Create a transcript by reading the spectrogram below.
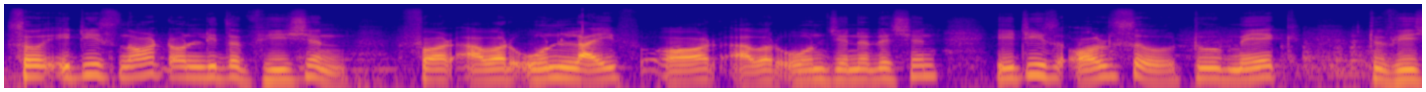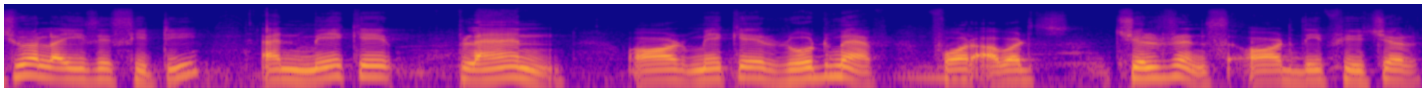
So, it is not only the vision for our own life or our own generation, it is also to make to visualize a city and make a plan or make a roadmap for our ch children's or the future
